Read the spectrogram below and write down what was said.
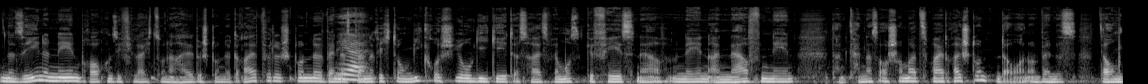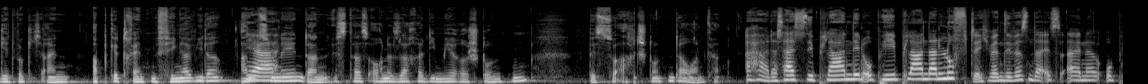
eine Sehne nähen, brauchen Sie vielleicht so eine halbe Stunde, dreiviertel Stunde. Wenn ja. es dann Richtung Mikrochirurgie geht, das heißt, wir müssen Gefäß nähen, einen Nerven nähen, dann kann das auch schon mal zwei, drei Stunden dauern. Und wenn es darum geht, wirklich einen abgetrennten Finger wieder anzunähen, ja. dann ist das auch eine Sache, die mehrere Stunden bis zu acht Stunden dauern kann. Aha, das heißt, Sie planen den OP-Plan dann luftig, wenn Sie wissen, da ist eine OP,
